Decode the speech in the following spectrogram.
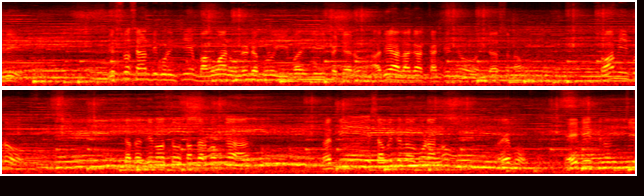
ఇది విశ్వశాంతి గురించి భగవాన్ ఉండేటప్పుడు ఈ ఇది పెట్టారు. అదే అలాగా కంటిన్యూ చేస్తున్నాం. స్వామి ఇప్పుడు శత దినోత్సవం సందర్భంగా ప్రతి సమితిలో కూడాను రేపు ఎయిటీన్త్ నుంచి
